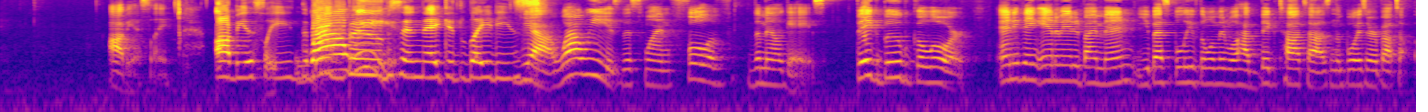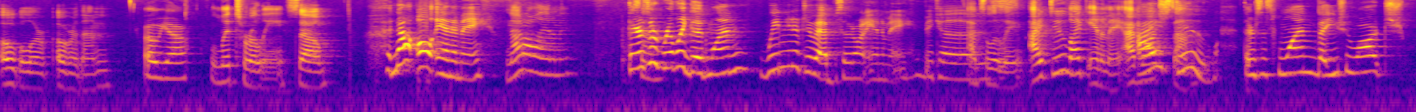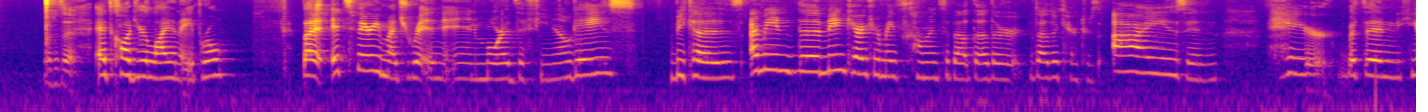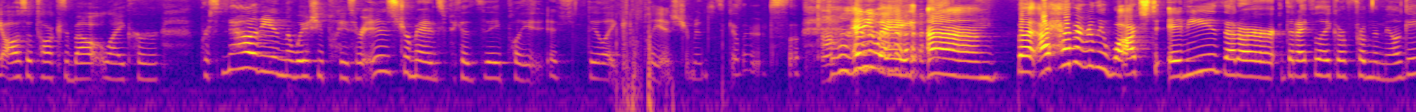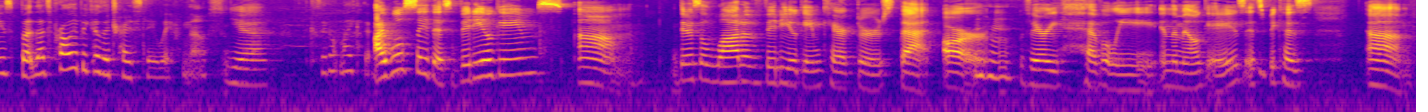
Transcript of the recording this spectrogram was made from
Obviously. Obviously, the Wowee. big boobs and naked ladies. Yeah, wowee is this one full of the male gaze. Big boob galore. Anything animated by men, you best believe the women will have big tatas and the boys are about to ogle or, over them. Oh yeah. Literally. So, Not all anime. not all anime. There's a really good one. We need to do an episode on anime because Absolutely. I do like anime. I've I watched some. do. There's this one that you should watch. What is it? It's called Your Lie in April. But it's very much written in more of the female gaze because I mean the main character makes comments about the other the other character's eyes and hair, but then he also talks about like her personality and the way she plays her instruments because they play they like play instruments together. So anyway, um, but I haven't really watched any that are that I feel like are from the male gaze, but that's probably because I try to stay away from those Yeah. Because I don't like them. I will say this video games, um, there's a lot of video game characters that are Mm-hmm. very heavily in the male gaze. It's because um,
